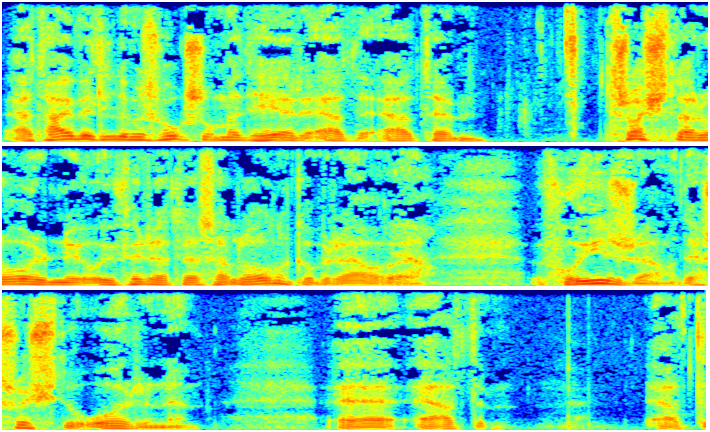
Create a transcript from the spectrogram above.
at her vil de hos om det her, at, at um, trøstar årene og i fyrra Thessalonika brev, ja. fyra, det sørste årene, eh, at at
